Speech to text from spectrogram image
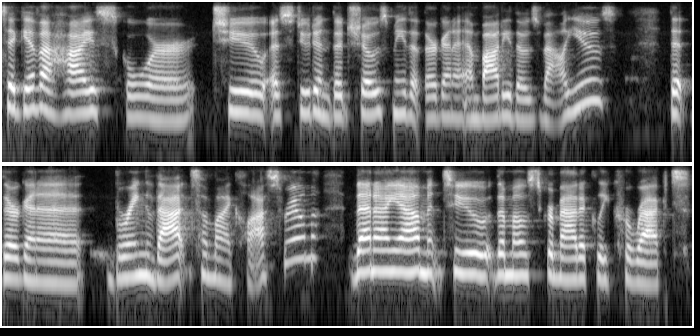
to give a high score to a student that shows me that they're going to embody those values, that they're going to bring that to my classroom than I am to the most grammatically correct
